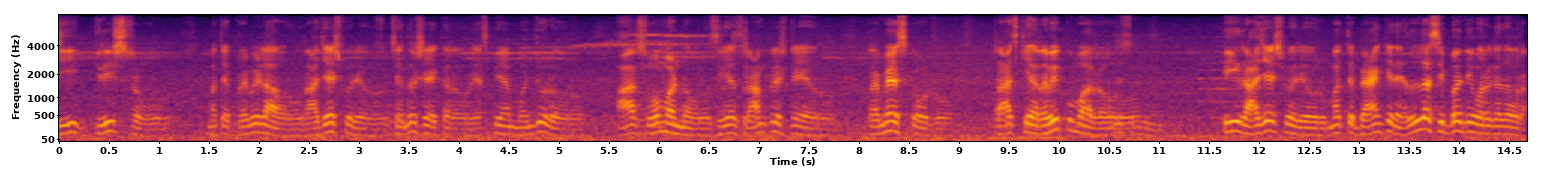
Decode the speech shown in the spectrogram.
ಜಿ ರವರು, ಮತ್ತು ಪ್ರವೀಳಾ ಅವರು, ರಾಜೇಶ್ವರಿ ಅವರು, ಚಂದ್ರಶೇಖರ್ ಅವರು, ಎಸ್ ಪಿ ಎಂ ಮಂಜೂರ್ ಅವರು, ಆರ್ ಸೋಮಣ್ಣ ಅವರು, ಸಿ ಎಸ್ ರಾಮಕೃಷ್ಣಯ್ಯ ಅವರು, ರಮೇಶ್ ಗೌಡರು, ರಾಜಕೀಯ ರವಿಕುಮಾರ್ ಅವರು, ಪಿ ರಾಜೇಶ್ವರಿ ಅವರು, ಮತ್ತು ಬ್ಯಾಂಕಿನ ಎಲ್ಲ ಸಿಬ್ಬಂದಿ ವರ್ಗದವರ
